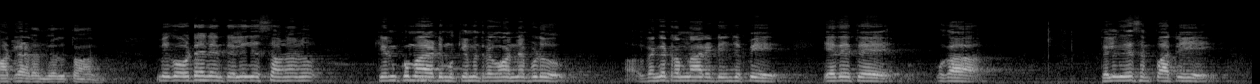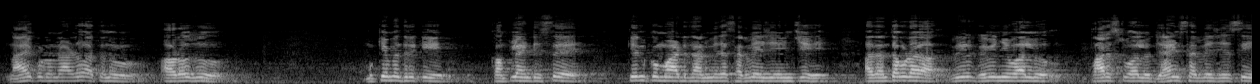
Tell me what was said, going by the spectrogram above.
మాట్లాడడం జరుగుతోంది. మీకు ఒకటే నేను తెలియజేస్తా ఉన్నాను. కిరణ్ కుమార్ రెడ్డి ముఖ్యమంత్రిగా ఉన్నప్పుడు వెంకటరమణారెడ్డి అని చెప్పి ఏదైతే ఒక తెలుగుదేశం పార్టీ నాయకుడు ఉన్నాడో అతను ఆ రోజు ముఖ్యమంత్రికి కంప్లైంట్ ఇస్తే కిరణ్ కుమార్ దాని మీద సర్వే చేయించి అదంతా కూడా రెవెన్యూ వాళ్ళు ఫారెస్ట్ వాళ్ళు జాయింట్ సర్వే చేసి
